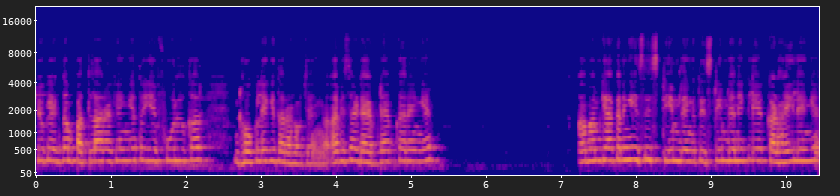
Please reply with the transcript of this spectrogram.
क्योंकि एकदम पतला रखेंगे तो ये फूल कर ढोकले की तरह हो जाएगा। अब इसे डैप डैप करेंगे। अब हम क्या करेंगे? इसे स्टीम देंगे। तो स्टीम देने के लिए कढ़ाई लेंगे।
